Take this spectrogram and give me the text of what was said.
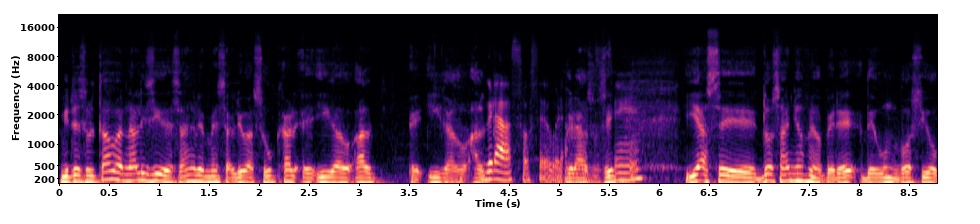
Mi resultado de análisis de sangre me salió azúcar e hígado, al, e hígado alto. Graso, seguramente. Graso, ¿sí? Y hace dos años me operé de un bocio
